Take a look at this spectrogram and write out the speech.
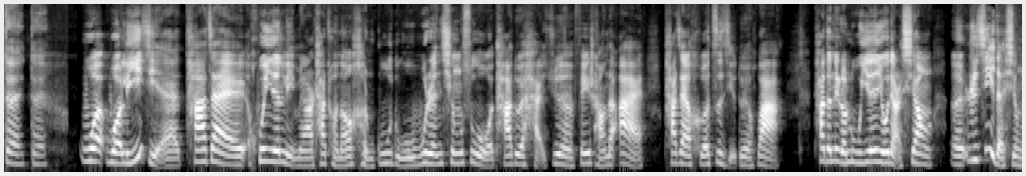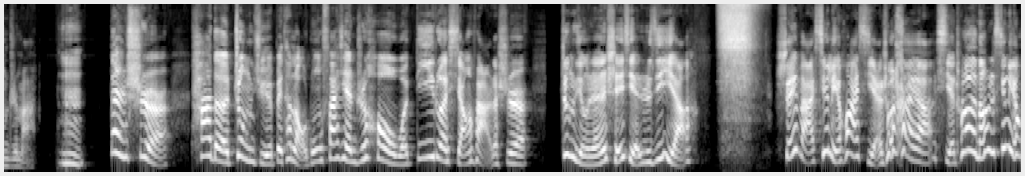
对对。我我理解他在婚姻里面，他可能很孤独，无人倾诉。他对海俊非常的爱，他在和自己对话。他的那个录音有点像呃日记的性质嘛。嗯，但是她的证据被她老公发现之后，我第一个想法的是：正经人谁写日记呀？谁把心里话写出来呀？写出来的能是心里话？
